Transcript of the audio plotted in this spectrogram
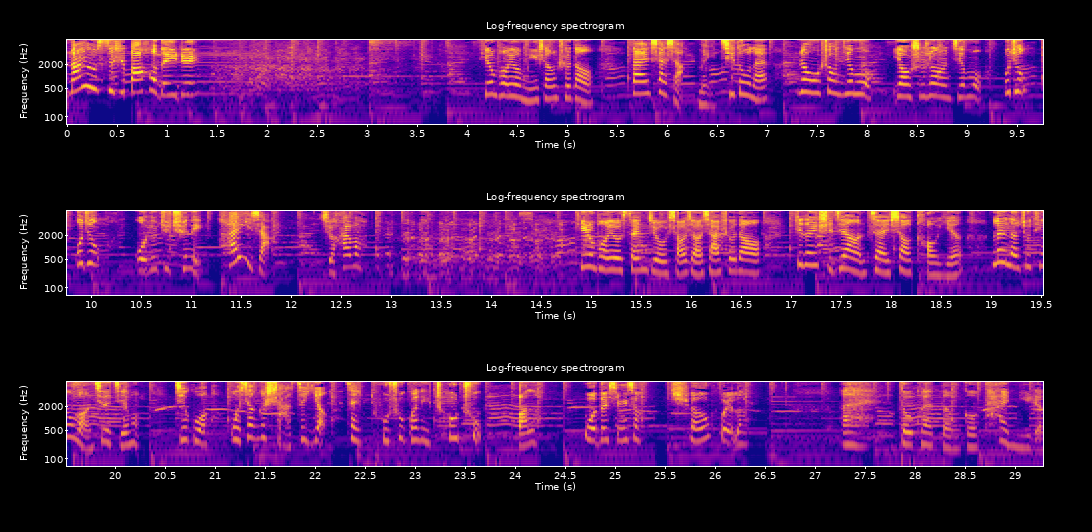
哪有四十八号的 AJ？听朋友迷商说道：“大爱夏夏每期都来，让我上节目。要是上了节目，我就我就我就去群里嗨一下。”去嗨吧！听众朋友三九小脚下说道：“这段时间啊，在校考研，累了就听往期的节目，结果我像个傻子一样在图书馆里抽搐，完了，我的形象全毁了。哎，都怪本宫太迷人，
